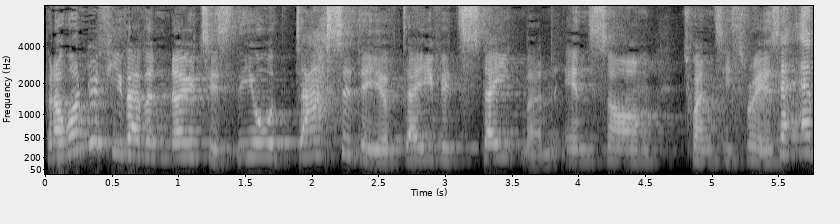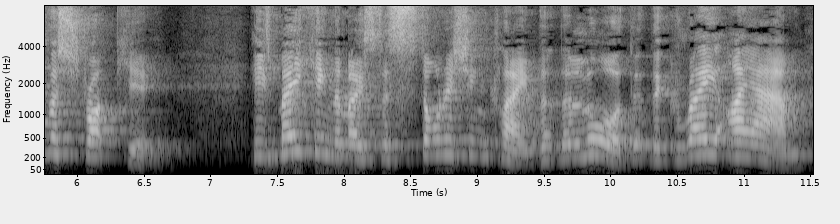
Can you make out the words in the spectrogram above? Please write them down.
But I wonder if you've ever noticed the audacity of David's statement in Psalm 23. Has it ever struck you? He's making the most astonishing claim that the Lord, that the great I am,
